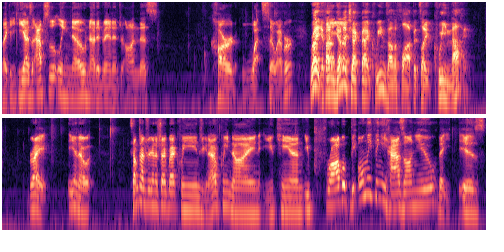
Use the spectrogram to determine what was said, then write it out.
Like, he has absolutely no nut advantage on this card whatsoever. right. If I'm Uh, gonna check back queens on the flop, it's like queen nine. Right. You know, sometimes you're going to check back queens. You can have queen nine. You can, you probably, the only thing he has on you that is,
